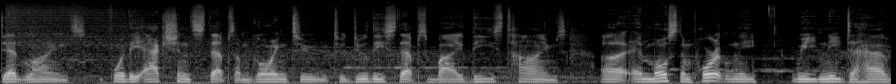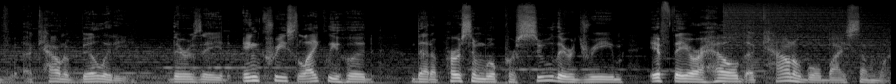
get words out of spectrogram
deadlines for the action steps. I'm going to to do these steps by these times. Uh, and most importantly, we need to have accountability there's an increased likelihood that a person will pursue their dream if they are held accountable by someone.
